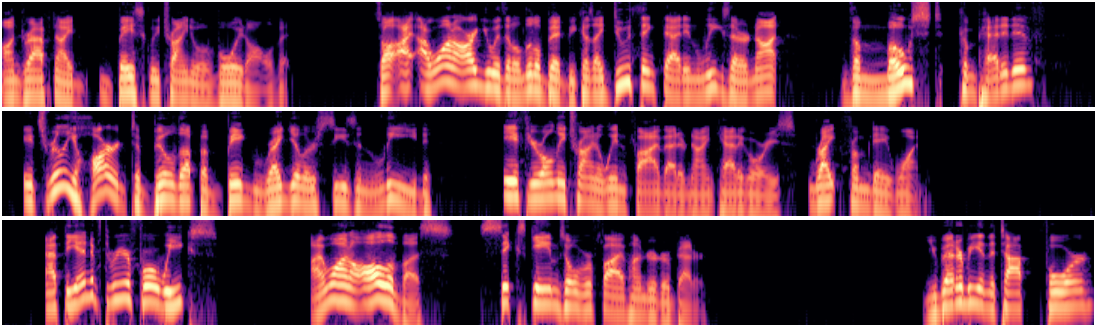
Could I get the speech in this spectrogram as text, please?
on draft night basically trying to avoid all of it. So I, I want to argue with it a little bit because I do think that in leagues that are not the most competitive, it's really hard to build up a big regular season lead if you're only trying to win five out of nine categories right from day one. At the end of three or four weeks, I want all of us six games over 500 or better. You better be in the top four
